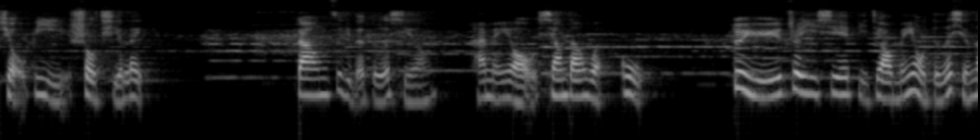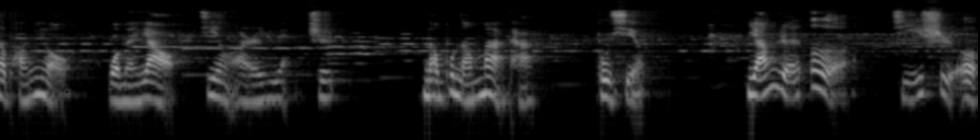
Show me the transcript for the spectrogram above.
久必受其累。当自己的德行还没有相当稳固，对于这一些比较没有德行的朋友，我们要敬而远之。能不能骂他？不行。扬人恶，即是恶；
